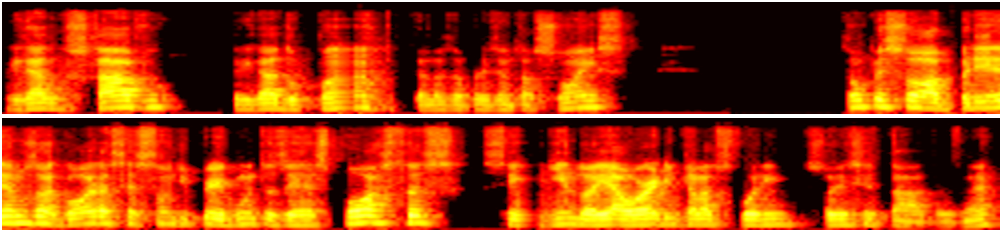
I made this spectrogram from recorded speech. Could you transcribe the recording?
Obrigado, Gustavo. Obrigado, Pan, pelas apresentações. Então, pessoal, abriremos agora a sessão de perguntas e respostas, seguindo aí a ordem que elas forem solicitadas, né?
